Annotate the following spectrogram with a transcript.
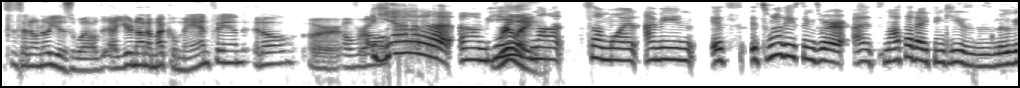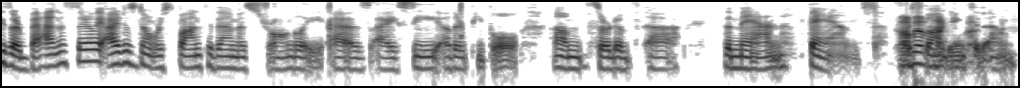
since I don't know you as well, uh, you're not a Michael Mann fan at all, or overall? Yeah, um, he really? is not someone. I mean, it's it's one of these things where it's not that I think his movies are bad necessarily. I just don't respond to them as strongly as I see other people, um, sort of uh, the man fans responding like, to them.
